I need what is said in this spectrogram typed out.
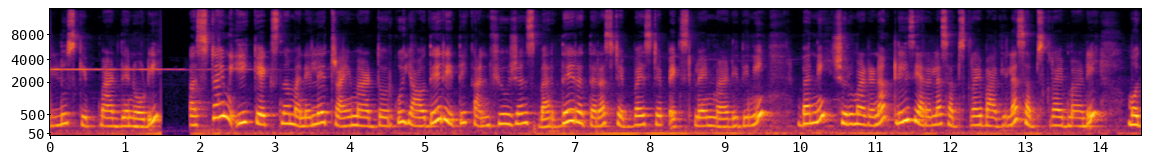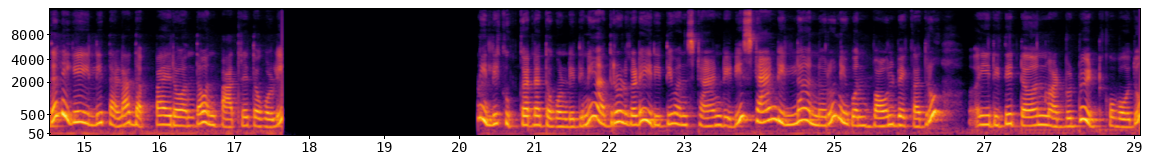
ಎಲ್ಲೂ ಸ್ಕಿಪ್ ಮಾಡಿದೆ ನೋಡಿ. ಫಸ್ಟ್ ಟೈಮ್ ಈ ಕೇಕ್ಸ್ನ ಮನೆಯಲ್ಲೇ ಟ್ರೈ ಮಾಡಿದವ್ರಿಗೂ ಯಾವುದೇ ರೀತಿ ಕನ್ಫ್ಯೂಷನ್ಸ್ ಬರದೇ ಇರೋ ಥರ ಸ್ಟೆಪ್ ಬೈ ಸ್ಟೆಪ್ ಎಕ್ಸ್ಪ್ಲೈನ್ ಮಾಡಿದ್ದೀನಿ. ಬನ್ನಿ, ಶುರು ಮಾಡೋಣ. ಪ್ಲೀಸ್ ಯಾರೆಲ್ಲ ಸಬ್ಸ್ಕ್ರೈಬ್ ಆಗಿಲ್ಲ ಸಬ್ಸ್ಕ್ರೈಬ್ ಮಾಡಿ. ಮೊದಲಿಗೆ ಇಲ್ಲಿ ತಳ, ದಪ್ಪ ಇರೋವಂಥ ಒಂದು ಪಾತ್ರೆ ತಗೊಳ್ಳಿ. ಇಲ್ಲಿ ಕುಕ್ಕರ್ನ ತೊಗೊಂಡಿದ್ದೀನಿ. ಅದರೊಳಗಡೆ ಈ ರೀತಿ ಒಂದು ಸ್ಟ್ಯಾಂಡ್ ಇಡಿ. ಸ್ಟ್ಯಾಂಡ್ ಇಲ್ಲ ಅನ್ನೋರು ನೀವು ಒಂದು ಬೌಲ್ ಬೇಕಾದರೂ ಈ ರೀತಿ ಟರ್ನ್ ಮಾಡಿಬಿಟ್ಟು ಇಟ್ಕೋಬೋದು.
